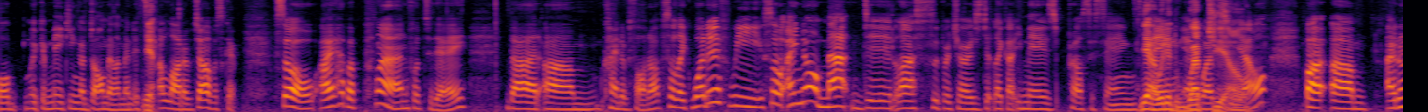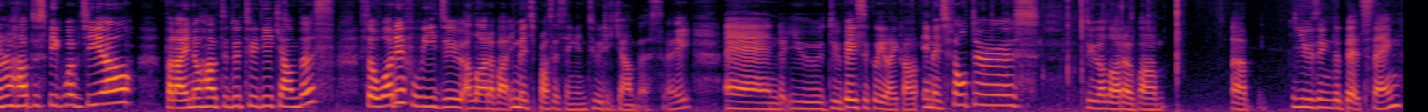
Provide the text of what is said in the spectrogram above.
or like making a DOM element. It's Yeah. a lot of JavaScript. So I have a plan for today that um, kind of thought of. So like, what if we? So I know Matt did last Supercharged did like an image processing. Yeah, we did WebGL. WebGL, but um, I don't know how to speak WebGL, but I know how to do 2D canvas. So what if we do a lot of uh, image processing in 2D canvas, right? And you do basically like uh, image filters, do a lot of um, uh, using the bits thing,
